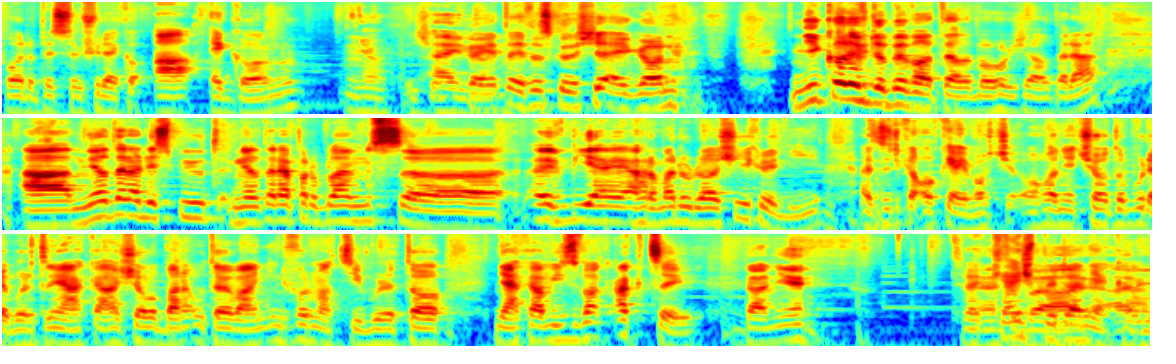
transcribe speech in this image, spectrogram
podepisuje všude jako A Egon. Jo, Takže Egon. Jako je, to, je to skutečně Egon. Nikoliv dobyvatel, bohužel teda. A měl teda dispute, měl teda problém s uh, eh, FBI a hromadu dalších lidí. A jsem říkal, OK, ohledně čeho to bude? Bude to nějaká žaloba na utajování informací? Bude to nějaká výzva k akci? Daně? To je cash by daně, kámo.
